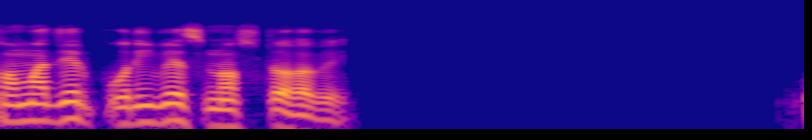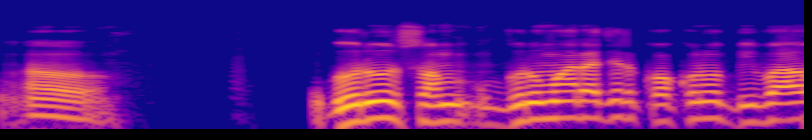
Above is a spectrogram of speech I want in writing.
সমাজের পরিবেশ নষ্ট হবে। ও, গুরু গুরু মহারাজের কখনো বিবাহ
